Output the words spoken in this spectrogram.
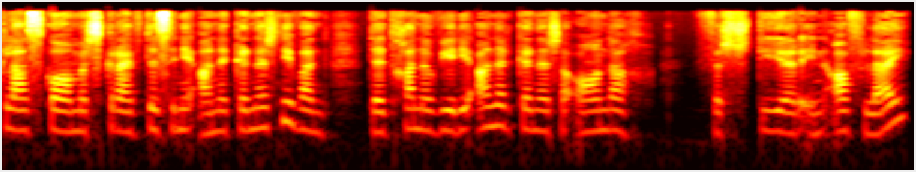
klaskamer skryf tussen die ander kinders nie want dit gaan nou weer die ander kinders se aandag versteur en aflei.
